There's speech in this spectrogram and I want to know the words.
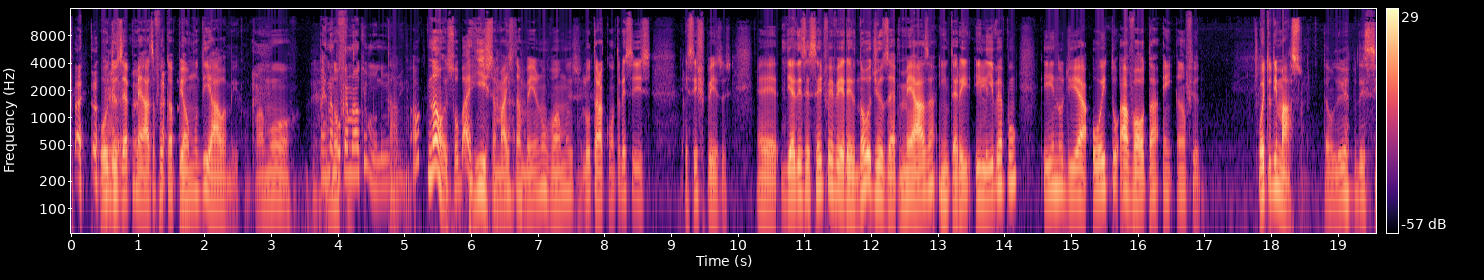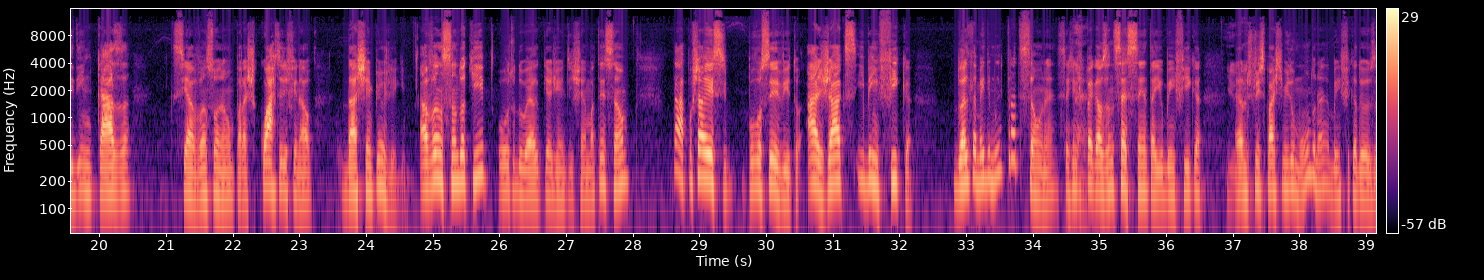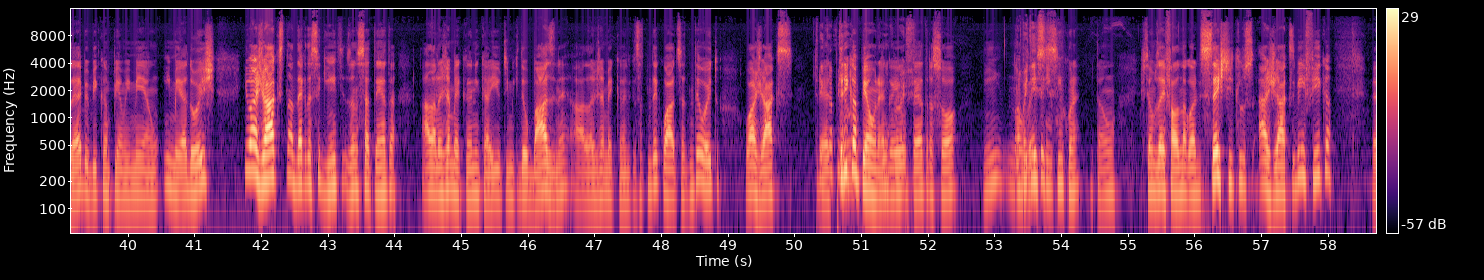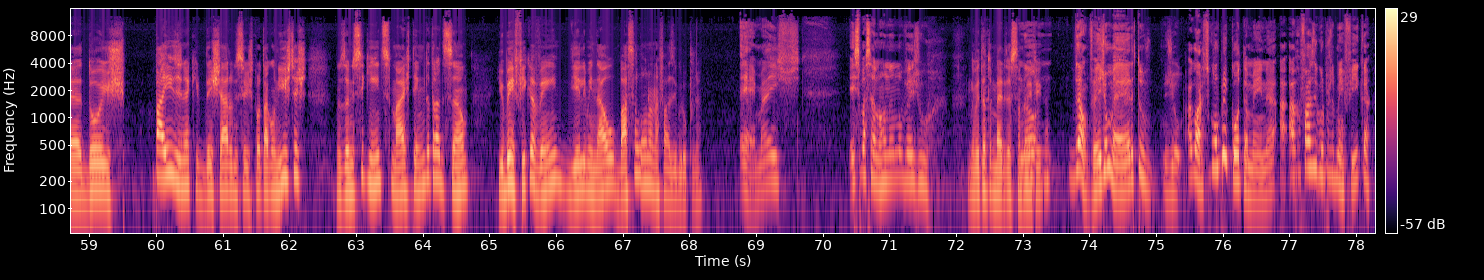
pra todo o Giuseppe Meazza foi campeão mundial, amigo. Vamos. Pernambuco Não- é maior que o mundo. Tá, não, eu sou bairrista, mas também não vamos lutar contra esses, esses pesos. É, dia 16 de fevereiro no Giuseppe Meazza, Inter e e Liverpool. E no dia 8, a volta em Anfield. 8 de março. Então o Liverpool decide em casa se avança ou não para as quartas de final da Champions League. Avançando aqui, outro duelo que a gente chama atenção. Tá, puxa esse por você, Vitor. Ajax e Benfica. Duelo também de muita tradição, né? Se a gente É. pegar os anos 60 e o Benfica E era um dos principais times do mundo, né? O Benfica do Eusébio, bicampeão em 61 e 62. E o Ajax na década seguinte, os anos 70, a Laranja Mecânica aí, o time que deu base, né? A Laranja Mecânica 74, 78. O Ajax é, Tricampeão. tricampeão, né? Ganhou o. Tetra só em 95. 95, né? Então, estamos aí falando agora de seis títulos, Ajax e Benfica. É, dois países, né? Que deixaram de ser os protagonistas nos anos seguintes, mas tem muita tradição. E o Benfica vem de eliminar o Barcelona na fase de grupos, né? É, mas esse Barcelona eu não vejo. Não vê tanto mérito esse do Benfica? não, vejo mérito. Agora, se complicou também, né? A, a fase de grupos do Benfica,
